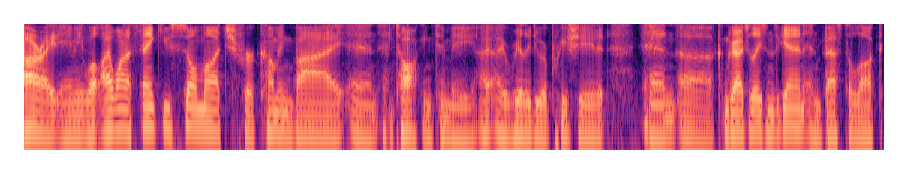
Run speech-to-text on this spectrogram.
All right, Amy. Well, I want to thank you so much for coming by and, and talking to me. I, I really do appreciate it. And uh, congratulations again, and best of luck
